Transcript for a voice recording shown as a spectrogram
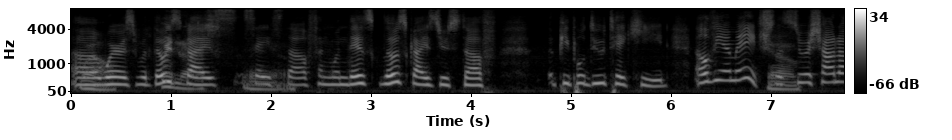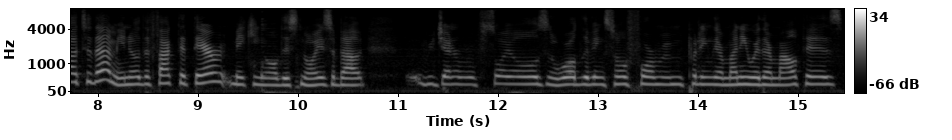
Uh, whereas with those guys say Yeah. stuff, and when those those guys do stuff. People do take heed. LVMH, let's do a shout out to them. You know, the fact that they're making all this noise about regenerative soils and world living soil form and putting their money where their mouth is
